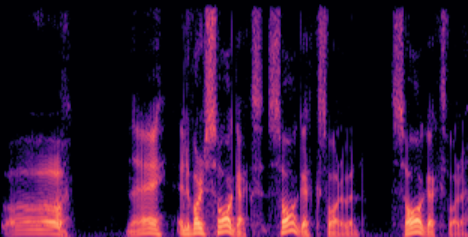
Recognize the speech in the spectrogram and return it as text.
Åh, nej, eller var det Sagax? Sagax var det väl? Sagax var det.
